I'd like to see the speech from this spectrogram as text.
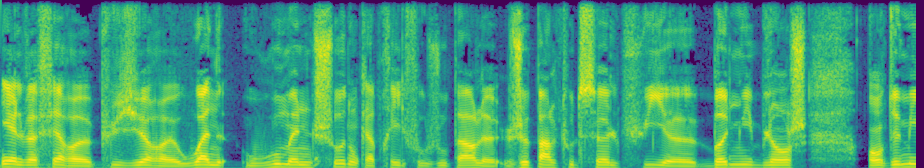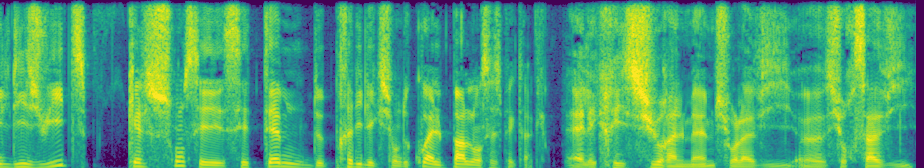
Et elle va faire plusieurs One Woman Show. Donc après, il faut que je vous parle Je parle toute seule, puis Bonne Nuit Blanche en 2018 quels sont ses, thèmes de prédilection? De quoi elle parle dans ses spectacles? Elle écrit sur elle-même, sur la vie, sur sa vie.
